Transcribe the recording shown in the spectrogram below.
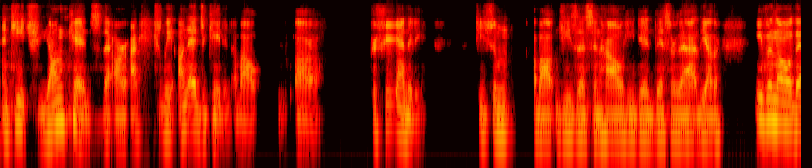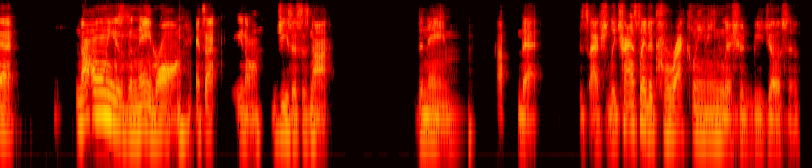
and teach young kids that are actually uneducated about uh, Christianity, teach them about Jesus and how he did this or that, or the other, even though that not only is the name wrong, it's a you know Jesus is not the name uh, that is actually translated correctly in English would be Joseph,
